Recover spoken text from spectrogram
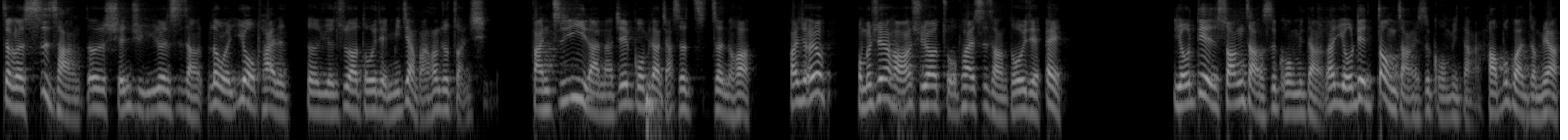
整个市场的选举舆论市场认为右派的的元素要多一点，民进党马上就转型。反之亦然呐。今天国民党假设执政的话，发现哎呦，我们现在好像需要左派市场多一点，哎。邮电双涨是国民党，那邮电动涨也是国民党。好，不管怎么样，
